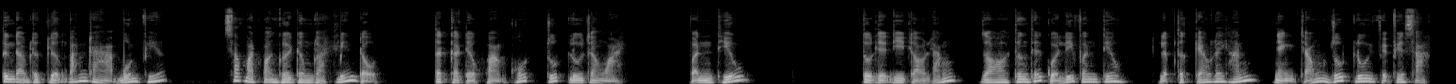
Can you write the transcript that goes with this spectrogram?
Từng đạo lực lượng bắn ra bốn phía, sắc mặt mọi người đồng loạt biến đổi, tất cả đều hoảng hốt rút lui ra ngoài. Vẫn thiếu. Tôi liền đi lo lắng do thương thế của Lý Vân Tiêu, lập tức kéo lấy hắn, nhanh chóng rút lui về phía xa.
